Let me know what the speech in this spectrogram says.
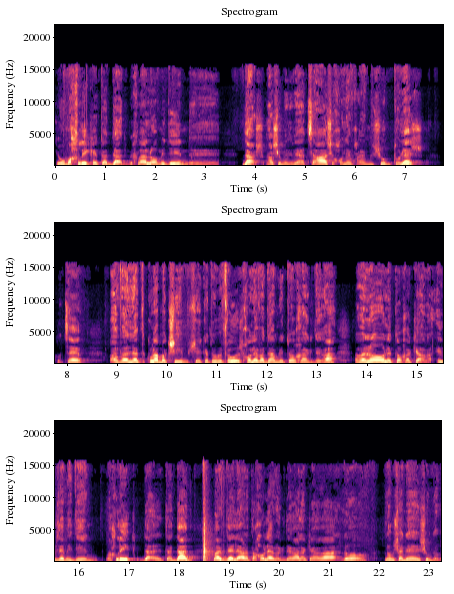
כי הוא מחליק את הדד, בכלל לא מדין אה, דש. רש"י מביא הצעה שחולב חייב משום תולש, קוצר, אבל כולם מקשים שכתוב בפירוש חולב אדם לתוך הגדרה, אבל לא לתוך הקערה. אם זה מדין מחליק את הדד, מה ההבדל לאן אתה חולב, הגדרה, לקערה, לא, לא משנה שום דבר.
